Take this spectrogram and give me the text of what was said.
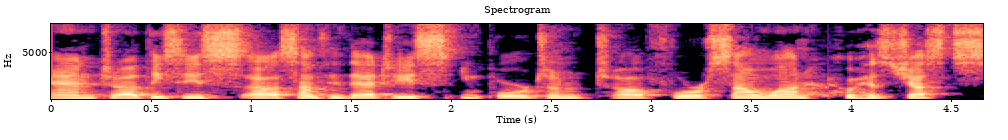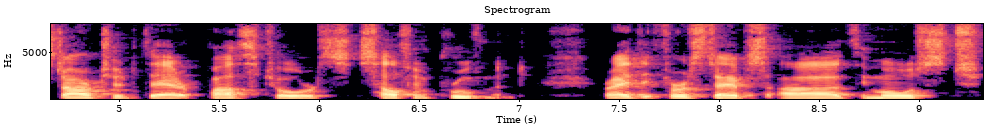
And uh, this is uh, something that is important uh, for someone who has just started their path towards self improvement. Right, the first steps are the most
